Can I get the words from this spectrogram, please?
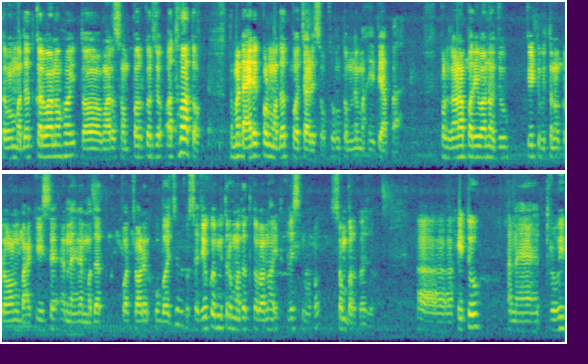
તમે મદદ કરવાનો હોય તો મારો સંપર્ક કરજો. અથવા તો તમે ડાયરેક્ટ પણ મદદ પહોંચાડી શકશો, હું તમને માહિતી આપા. પણ ઘણા પરિવારનો હજુ કીટ વિતરણ કરવાનું બાકી છે અને એને મદદ પહોંચાડવાની ખૂબ જ જરૂર છે. જે કોઈ મિત્રો મદદ કરવાનો હોય પ્લીઝ મારો સંપર્ક કરજો. હિતુ અને ધ્રુવી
